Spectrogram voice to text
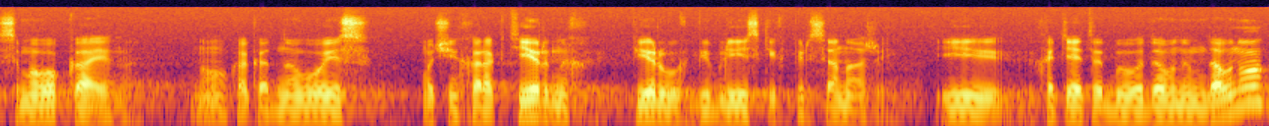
самого Каина, ну, как одного из очень характерных первых библейских персонажей. И хотя это было давным-давно,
